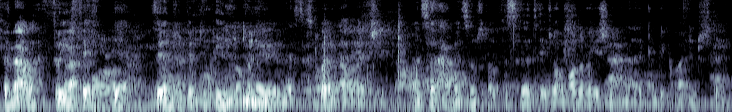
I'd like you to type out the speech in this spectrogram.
for now like 350, yeah, 350 people on the mailing list. It's quite large, and so having some sort of facilitator or moderation in there can be quite interesting.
